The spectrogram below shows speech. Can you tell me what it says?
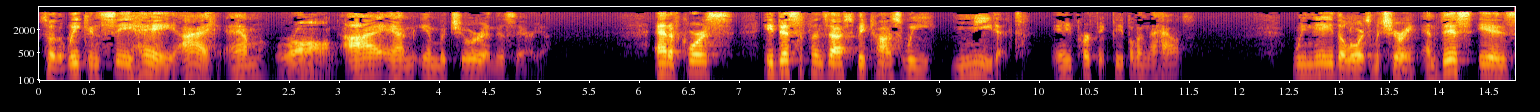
so that we can see, hey, I am wrong. I am immature in this area. And of course, He disciplines us because we need it. Any perfect people in the house? We need the Lord's maturing. And this is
